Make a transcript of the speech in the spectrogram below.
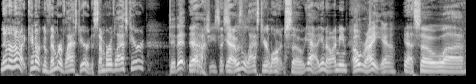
no, no, no. It came out November of last year, December of last year. Did it? Yeah. Oh, Jesus. Yeah, it was the last year launch. So yeah, you know, I mean, Oh, right. Yeah. Yeah, so uh,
